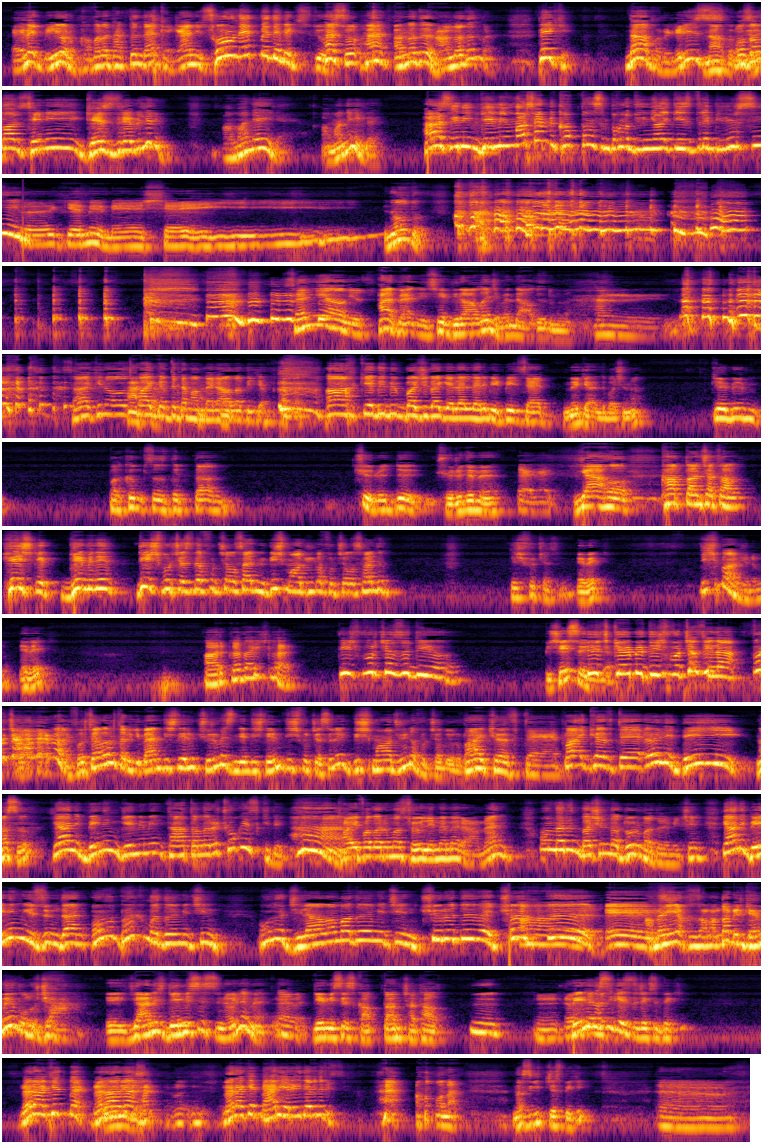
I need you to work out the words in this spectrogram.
Evet biliyorum kafana taktın derken yani sorun etme demek istiyorum. Ha, so ha anladım. Anladın mı? Peki ne yapabiliriz? Ne yapabiliriz? O zaman seni gezdirebilirim. Ama neyle? Ama neyle? Ha senin gemin var sen bir kaptansın bana dünyayı gezdirebilirsin. Ee, gemi mi şey... Ne oldu? Sen niye ağlıyorsun? Ha ben şey biri ağlayınca ben de ağlıyordum hemen. Sakin ol Ha, Bay tamam. Köfte tamam ben ağlamayacağım. ah gemimin başına gelenleri bir bilsen. Ne geldi başına? Gemim bakımsızlıktan çürüdü. Çürüdü mü? Evet. Yahu kaptan çatal keşke geminin diş fırçasıyla fırçalasaydın diş macunuyla fırçalasaydın. Diş fırçası mı? Evet Diş macunu mu? evet Arkadaşlar diş fırçası diyor. Bir şey söyleyeceğim. Hiç gemi diş fırçasıyla fırçalanır mı? Fırçalanır tabii ki ben dişlerim çürümesin diye dişlerimi diş fırçasıyla diş macunuyla fırçalıyorum. Bay Köfte, Bay Köfte öyle değil. Nasıl? Yani benim gemimin tahtaları çok eskidi. Ha. Tayfalarıma söylememe rağmen onların başında durmadığım için yani benim yüzümden ona bakmadığım için Onu cilalamadığım için çürüdü ve çöktü. Ee, Ama en yakın zamanda bir gemi bulacağım. e, yani gemisizsin öyle mi? Evet. Gemisiz kaptan çatal. Hı. Beni nasıl gezdireceksin peki? Merak etme. Beraber. Her- merak etme her yere gidebiliriz. Heh, Ona. Nasıl gideceğiz peki? Ee,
